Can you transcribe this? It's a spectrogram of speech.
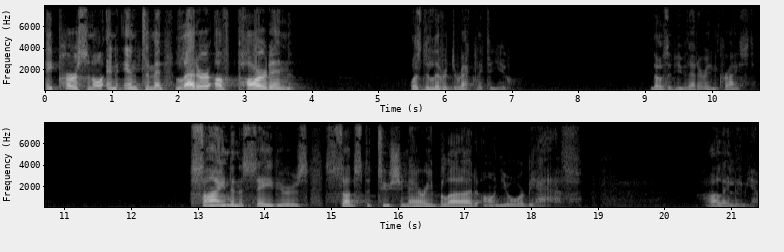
a personal and intimate letter of pardon was delivered directly to you, those of you that are in Christ. Signed in the Savior's substitutionary blood on your behalf. Hallelujah.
